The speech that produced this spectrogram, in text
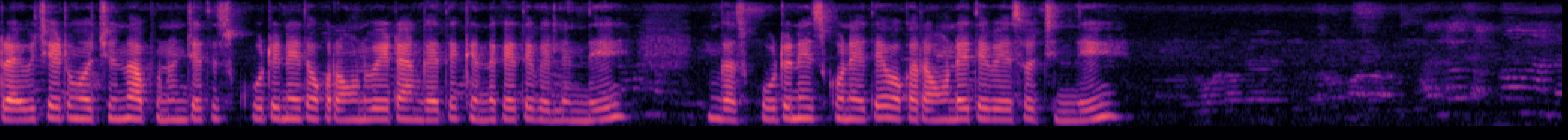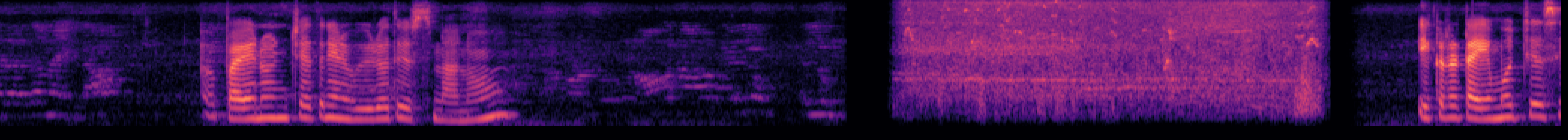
డ్రైవ్ చేయడం వచ్చిందో అప్పటి నుంచి అయితే స్కూటీని అయితే ఒక రౌండ్ వేయడానికి అయితే కిందకైతే వెళ్ళింది. ఇంకా స్కూటీని వేసుకొని అయితే ఒక రౌండ్ అయితే వేసి వచ్చింది. పైనుంచి అయితే నేను వీడియో తీస్తున్నాను. ఇక్కడ టైం వచ్చేసి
